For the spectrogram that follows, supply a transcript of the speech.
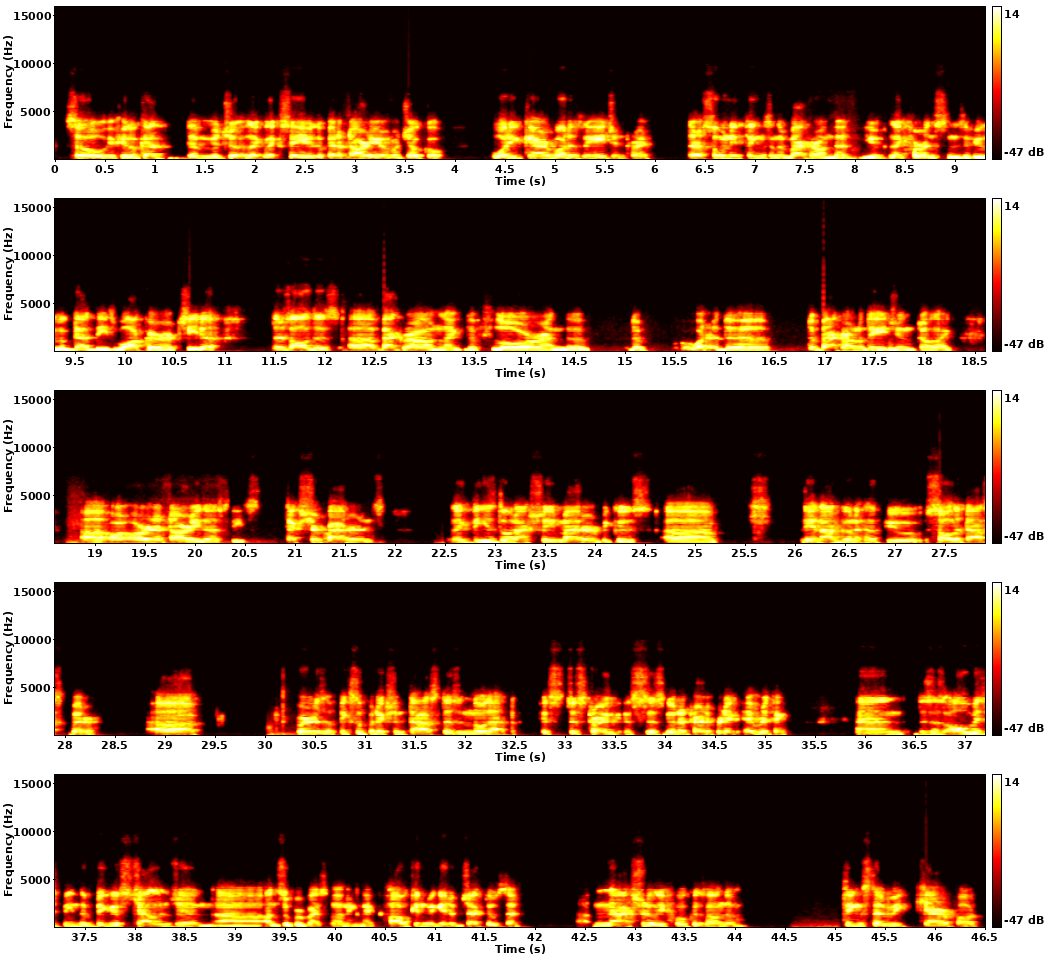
so if you look at the like like say you look at Atari or MuJoCo, what do you care about is the agent, right? There are so many things in the background that you like. For instance, if you looked at these Walker or Cheetah, there's all this uh, background like the floor and the the what the the background of the agent or like uh, or, or in Atari there's these texture patterns like these don't actually matter because uh, they're not going to help you solve the task better. Uh, whereas a pixel prediction task doesn't know that. It's just trying. It's just going to try to predict everything. And this has always been the biggest challenge in uh, unsupervised learning. Like, how can we get objectives that naturally focus on the things that we care about,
